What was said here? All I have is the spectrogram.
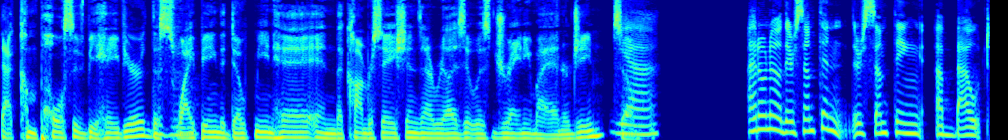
that compulsive behavior, the Mhm. swiping, the dopamine hit and the conversations. And I realized it was draining my energy. So Yeah. I don't know. There's something, there's something about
